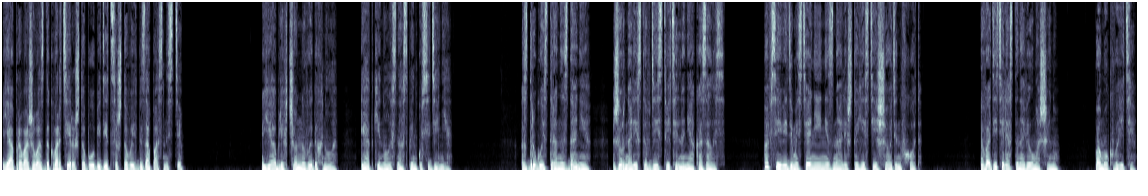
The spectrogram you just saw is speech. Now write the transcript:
Я провожу вас до квартиры, чтобы убедиться, что вы в безопасности». Я облегченно выдохнула и откинулась на спинку сиденья. С другой стороны здания журналистов действительно не оказалось. По всей видимости, они и не знали, что есть еще один вход. Водитель остановил машину, помог выйти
